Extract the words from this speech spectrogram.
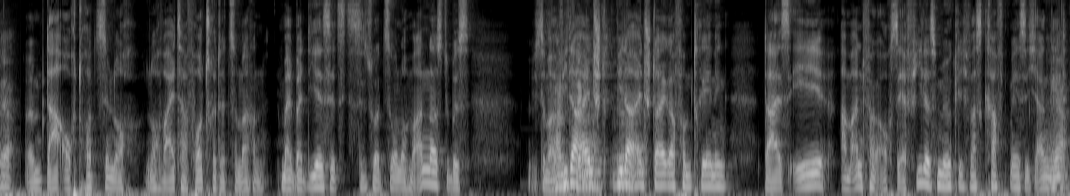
Ja. ähm, da auch trotzdem noch, noch weiter Fortschritte zu machen. Ich meine, bei dir ist jetzt die Situation nochmal anders. Du bist, ich sag mal, Wiedereinst ja. Wiedereinsteiger vom Training. Da ist eh am Anfang auch sehr vieles möglich, was kraftmäßig angeht. Ja.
